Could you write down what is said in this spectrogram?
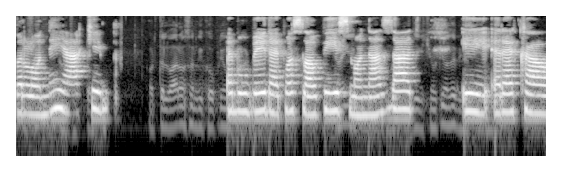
vrlo nejaki. Ebu Ubejda je poslao pismo nazad i rekao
